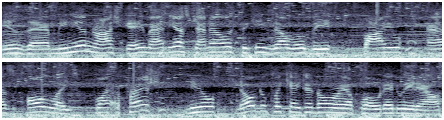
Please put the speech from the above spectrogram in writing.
in the Minion Rush game and yes, generally speaking, there will be five as always. Fresh, new, no duplicated or re-uploaded videos.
